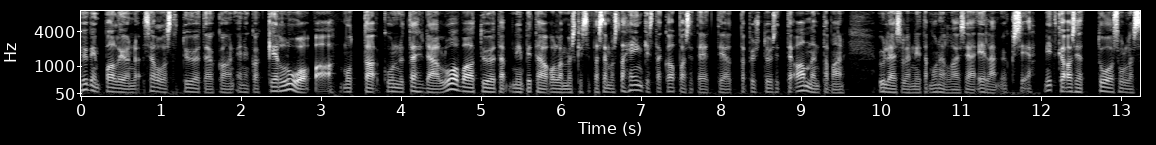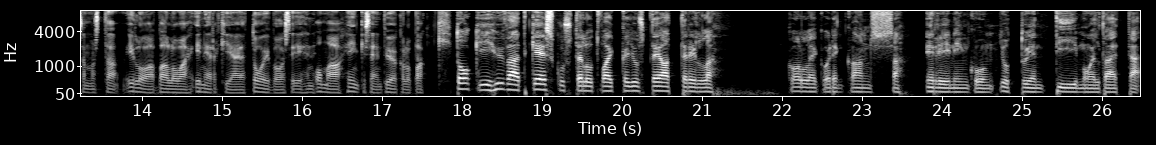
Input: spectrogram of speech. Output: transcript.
hyvin paljon sellaista työtä, joka on ennen kaikkea luovaa, mutta kun tehdään luovaa työtä, niin pitää olla myöskin sitä semmoista henkistä kapasiteettia, jotta pystyy sitten ammentamaan yleisölle niitä monenlaisia elämyksiä. Mitkä asiat tuo sulle semmoista iloa, valoa, energiaa ja toivoa siihen omaa henkiseen työkalupakkiin? Toki hyvät keskustelut vaikka just teatterilla kollegoiden kanssa – eri niin kuin, juttujen tiimoilta, että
